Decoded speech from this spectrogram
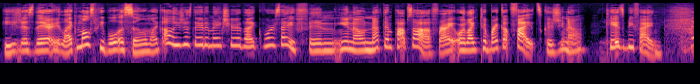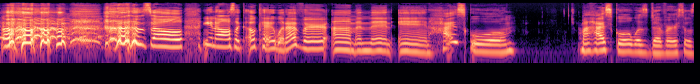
he's just there like most people assume like oh he's just there to make sure like we're safe and you know nothing pops off right or like to break up fights because you know kids be fighting so you know i was like okay whatever um and then in high school my high school was diverse. It was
